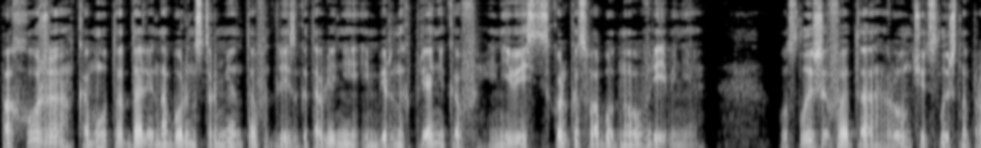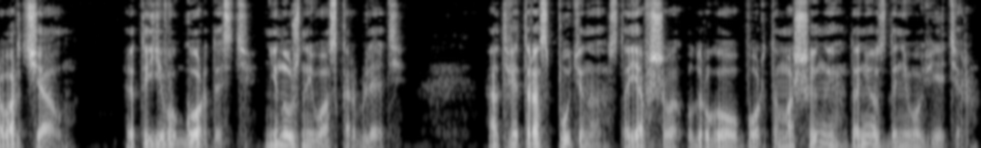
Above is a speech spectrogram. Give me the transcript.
Похоже, кому-то дали набор инструментов для изготовления имбирных пряников и не весть сколько свободного времени. Услышав это, Рун чуть слышно проворчал. Это его гордость, не нужно его оскорблять. Ответ Распутина, стоявшего у другого борта машины, донес до него ветер.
